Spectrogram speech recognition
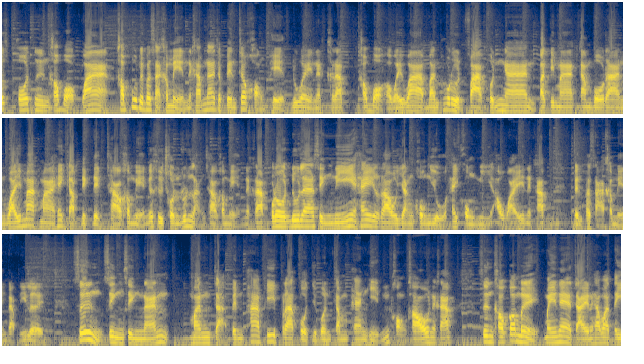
สต์โพสต์หนึ่งเขาบอกว่าเขาพูดเป็นภาษาเขมรนะครับ น่าจะเป็นเจ้าของเพจด้วยนะครับเขาบอกเอาไว้ว่าบรรพบุรุษฝากผลงานประติมากรรมโบราณไว้มากมายให้กับเด็กๆ ชาวเขมรก็คือชนรุ่นหลังชาวเขมรนะครับ โปรดดูแลสิ่งนี้ให้เรายังคงอยู่ให้คงมีเอาไว้นะครับ เป็นภาษาเขมรแบบนี้เลย ซึ่งสิ่งสิ่งนั้นมันจะเป็นภาพที่ปรากฏอยู่บนกำแพงหินของเขานะครับ ซึ่งเขาก็ไม่ไม่แน่ใจนะครับว่าตี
